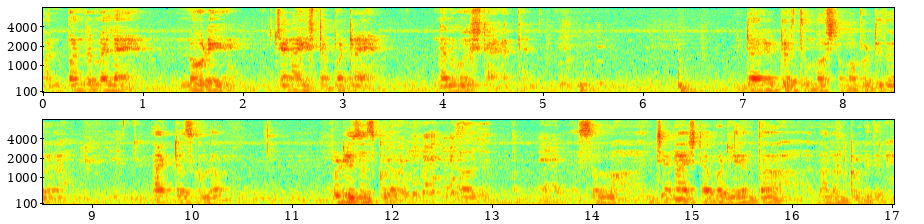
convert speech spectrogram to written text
ಅವ್ನು ಬಂದ ಮೇಲೆ ನೋಡಿ ಜನ ಇಷ್ಟಪಟ್ಟರೆ ನನಗೂ ಇಷ್ಟ ಆಗತ್ತೆ. ಡೈರೆಕ್ಟರ್ ತುಂಬ ಶ್ರಮ ಪಟ್ಟಿದ್ದಾರೆ. ಆ್ಯಕ್ಟರ್ಸ್ ಕೂಡ ಪ್ರೊಡ್ಯೂಸರ್ಸ್ ಕೂಡ. ಹೌದು. ಸೊ ಜನ ಇಷ್ಟಪಡಲಿ ಅಂತ ನಾನು ಅಂದ್ಕೊಂಡಿದ್ದೀನಿ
